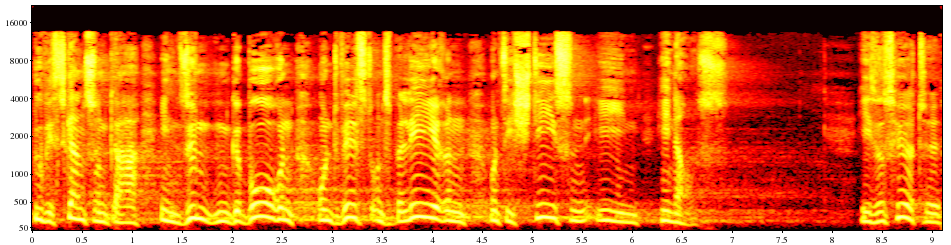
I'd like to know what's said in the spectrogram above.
du bist ganz und gar in Sünden geboren und willst uns belehren, und sie stießen ihn hinaus. Jesus hörte,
